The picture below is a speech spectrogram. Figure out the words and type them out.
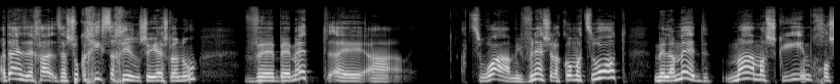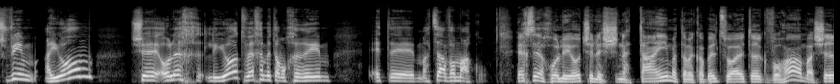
עדיין זה, זה השוק הכי שכיר שיש לנו, ובאמת, אה, הצורה, המבנה של עקום התשואות, מלמד מה המשקיעים חושבים היום שהולך להיות ואיך הם מתמחרים את uh, מצב המאקרו. איך זה יכול להיות שלשנתיים אתה מקבל תשואה יותר גבוהה מאשר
